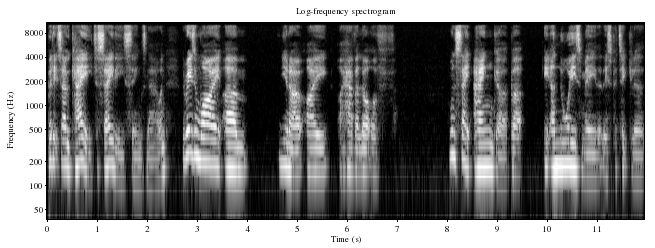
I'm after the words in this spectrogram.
But it's okay to say these things now, and the reason why, um, you know, I I have a lot of I wouldn't say anger, but it annoys me that this particular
